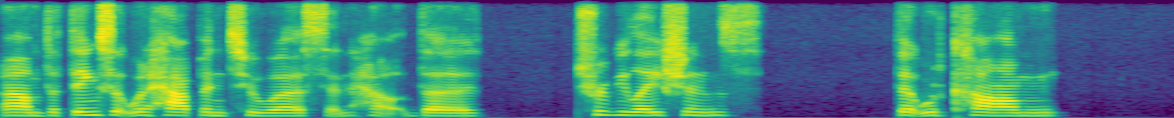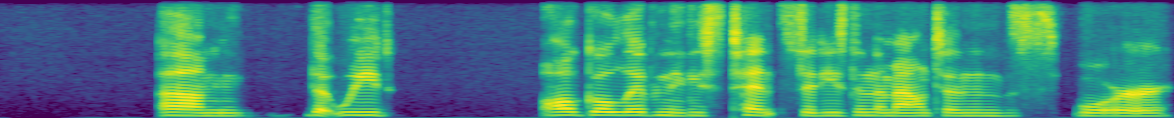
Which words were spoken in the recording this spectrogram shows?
um, the things that would happen to us and how the tribulations that would come um, that we'd all go live in these tent cities in the mountains or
